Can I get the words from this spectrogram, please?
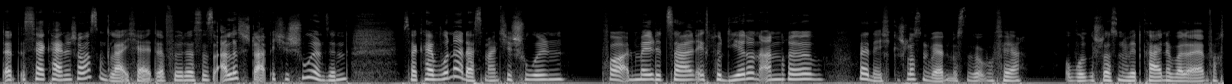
das ist ja keine Chancengleichheit dafür, dass das alles staatliche Schulen sind. Ist ja kein Wunder, dass manche Schulen vor Anmeldezahlen explodieren und andere, wenn nicht, geschlossen werden müssen, so ungefähr. Obwohl geschlossen wird keine, weil wir einfach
